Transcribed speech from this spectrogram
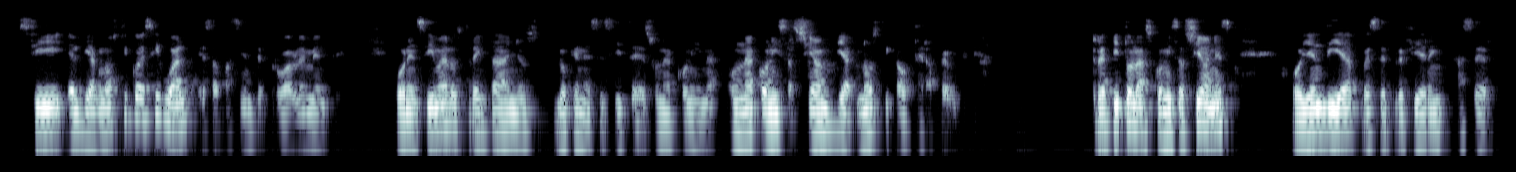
Si el diagnóstico es igual, esa paciente probablemente por encima de los 30 años lo que necesite es una, conina, una conización diagnóstica o terapéutica. repito, las conizaciones hoy en día pues se prefieren hacer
